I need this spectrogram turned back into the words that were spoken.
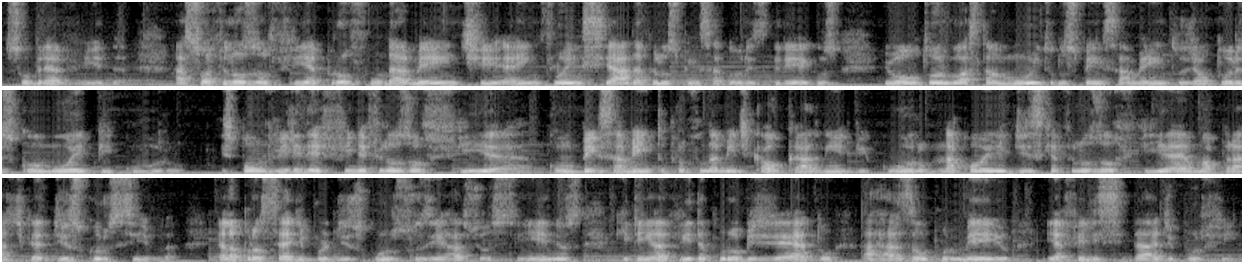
sobre a vida. A sua filosofia é profundamente é influenciada pelos pensadores gregos e o autor gosta muito dos pensamentos de autores como Epicuro. Sponville define a filosofia com um pensamento profundamente calcado em Epicuro, na qual ele diz que a filosofia é uma prática discursiva. Ela procede por discursos e raciocínios que têm a vida por objeto, a razão por meio e a felicidade por fim.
